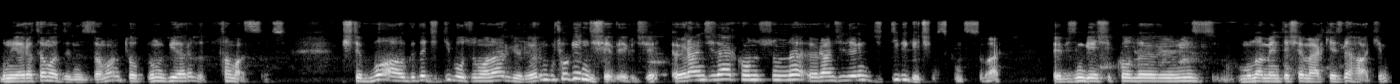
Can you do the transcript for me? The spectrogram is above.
Bunu yaratamadığınız zaman toplumu bir arada tutamazsınız. İşte bu algıda ciddi bozulmalar görüyorum. Bu çok endişe verici. Öğrenciler konusunda öğrencilerin ciddi bir geçim sıkıntısı var. E, bizim gençlik kollarımız Mula Menteşe merkezde hakim.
